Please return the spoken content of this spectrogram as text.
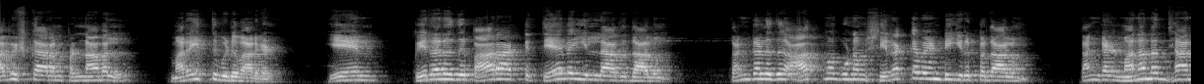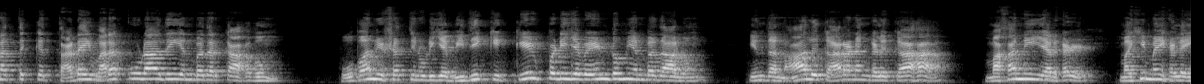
ஆவிஷ்காரம் பண்ணாமல் மறைத்து விடுவார்கள். ஏன்? பிறரது பாராட்டு தேவையில்லாததாலும் தங்களது ஆத்மகுணம் சிறக்க வேண்டியிருப்பதாலும் தங்கள் மனன தியானத்துக்கு தடை வரக்கூடாது என்பதற்காகவும் உபனிஷத்தினுடைய விதிக்கு கீழ்ப்படிய வேண்டும் என்பதாலும் இந்த நாலு காரணங்களுக்காக மகனீயர்கள் மகிமைகளை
